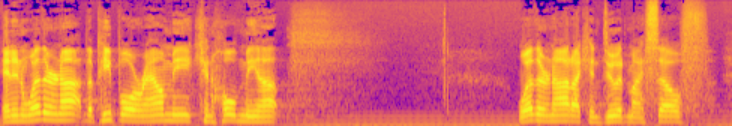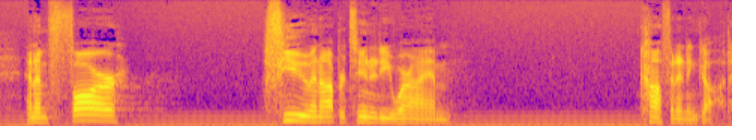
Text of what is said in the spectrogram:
and in whether or not the people around me can hold me up, whether or not I can do it myself, and I'm far few in opportunity where I am confident in God.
